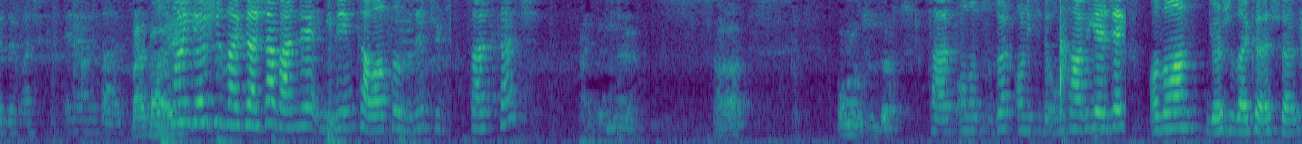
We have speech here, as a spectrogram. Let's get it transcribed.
Teşekkür ederim aşkım. Eline sağlık. Bye O bye. zaman görüşürüz arkadaşlar. Ben de gideyim kahvaltı hazırlayayım çünkü saat kaç? Saat 10.34. Saat 10.34. 12'de Umut abi gelecek. O zaman görüşürüz arkadaşlar.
